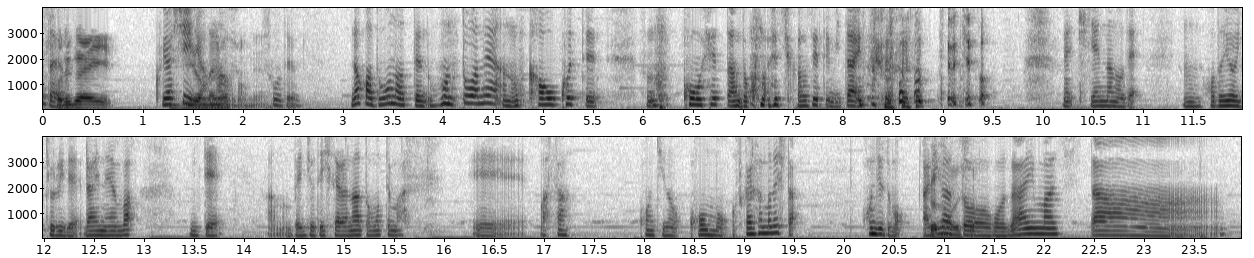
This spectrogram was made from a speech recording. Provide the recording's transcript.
それぐらい、悔しいじゃん。ねそうだよ。中どうなってんの？本当はねあの顔をこうやってそのコーンヘッダーのとこまで近づけてみたいなと思ってるけど。ね危険なので、うん、程よい距離で来年は見てあの勉強できたらなと思ってます。えー、マッサン今期のコーンもお疲れ様でした。本日もありがとうございました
